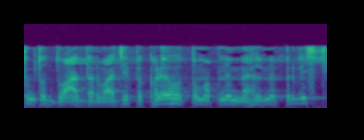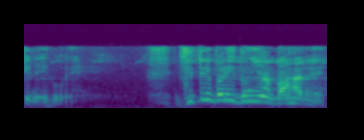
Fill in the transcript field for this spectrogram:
तुम तो द्वार दरवाजे पर खड़े हो, तुम अपने महल में प्रविष्ट ही नहीं हुए। जितनी बड़ी दुनिया बाहर है,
